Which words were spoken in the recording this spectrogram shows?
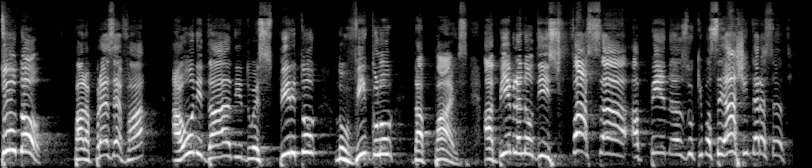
tudo para preservar a unidade do Espírito no vínculo da paz. A Bíblia não diz faça apenas o que você acha interessante.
